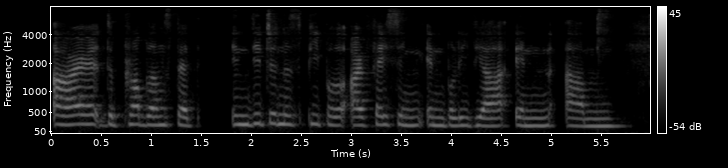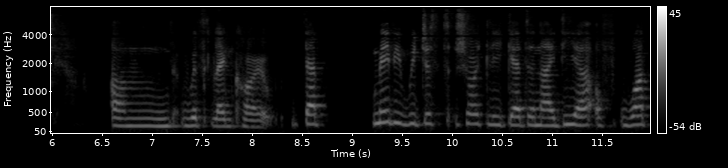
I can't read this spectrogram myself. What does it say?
are the problems that indigenous people are facing in Bolivia in um, um, with Glencore. That maybe we just shortly get an idea of what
